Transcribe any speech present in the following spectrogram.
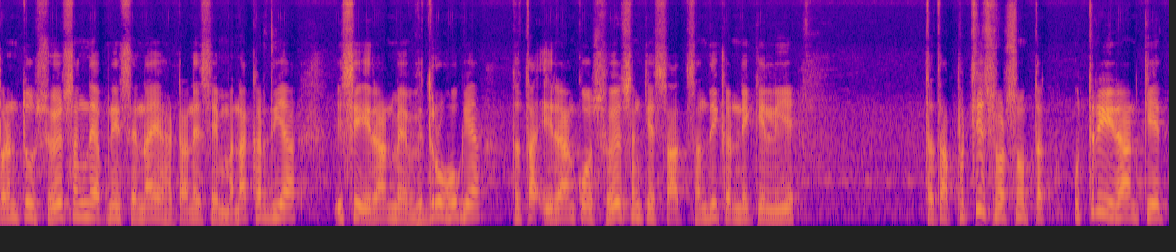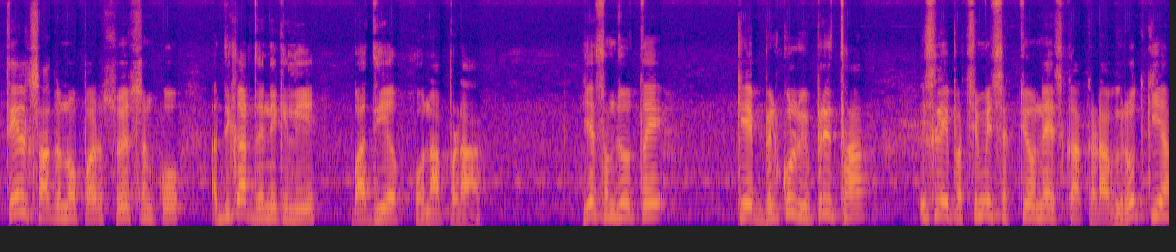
परंतु सोवियत संघ ने अपनी सेनाएँ हटाने से मना कर दिया। इससे ईरान में विद्रोह हो गया तथा ईरान को सोवियत संघ के साथ संधि करने के लिए तथा 25 वर्षों तक उत्तरी ईरान के तेल साधनों पर सोवियत संघ को अधिकार देने के लिए बाध्य होना पड़ा। यह समझौते के बिल्कुल विपरीत था, इसलिए पश्चिमी शक्तियों ने इसका कड़ा विरोध किया।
